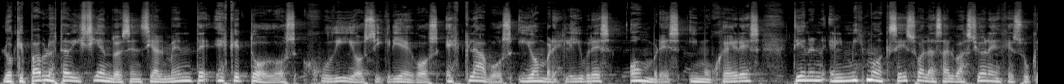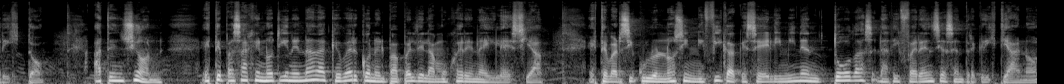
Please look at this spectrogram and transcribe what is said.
Lo que Pablo está diciendo esencialmente es que todos, judíos y griegos, esclavos y hombres libres, hombres y mujeres, tienen el mismo acceso a la salvación en Jesucristo. Atención, este pasaje no tiene nada que ver con el papel de la mujer en la iglesia. Este versículo no significa que se eliminen todas las diferencias entre cristianos.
